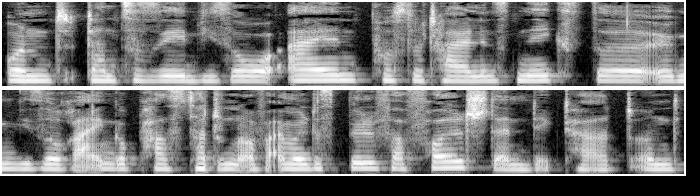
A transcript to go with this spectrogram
Und dann zu sehen, wie so ein Puzzleteil ins nächste irgendwie so reingepasst hat und auf einmal das Bild vervollständigt hat. Und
